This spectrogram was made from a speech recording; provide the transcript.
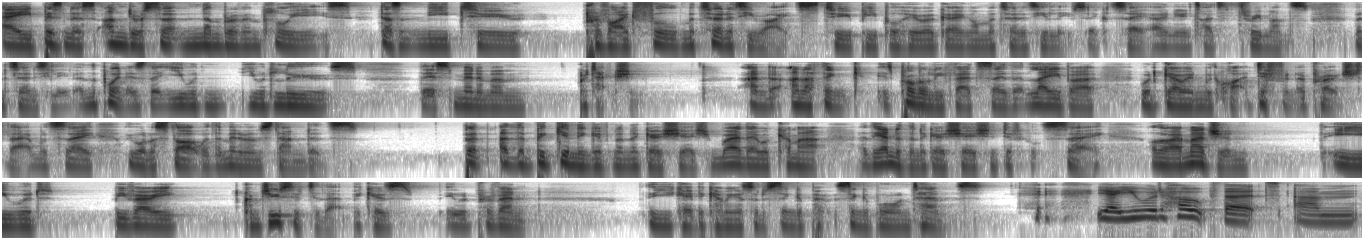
a business under a certain number of employees doesn't need to provide full maternity rights to people who are going on maternity leave. So it could say only entitled to three months maternity leave. And the point is that you would you would lose this minimum protection and and I think it's probably fair to say that Labour would go in with quite a different approach to that and would say we want to start with the minimum standards. But at the beginning of the negotiation, where they would come out at the end of the negotiation, is difficult to say. Although I imagine the EU would be very conducive to that because it would prevent the UK becoming a sort of Singapore, Singapore on Thames. yeah, you would hope that. Um,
